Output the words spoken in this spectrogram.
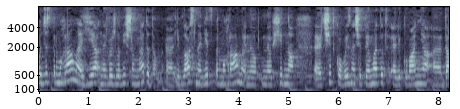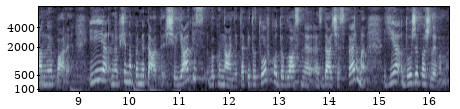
Отже, спермограма є найважливішим методом, е, і власне від спермограми необхідно е, чітко визначити метод е, лікування даної пари. І необхідно пам'ятати, що якість виконання та підготовка до власне здачі сперми є дуже важливими.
